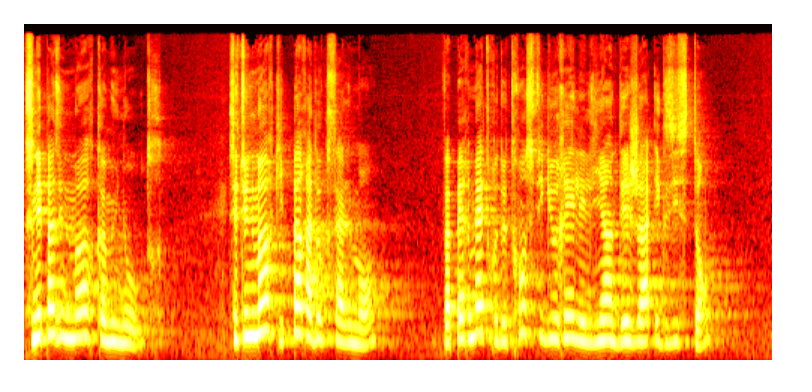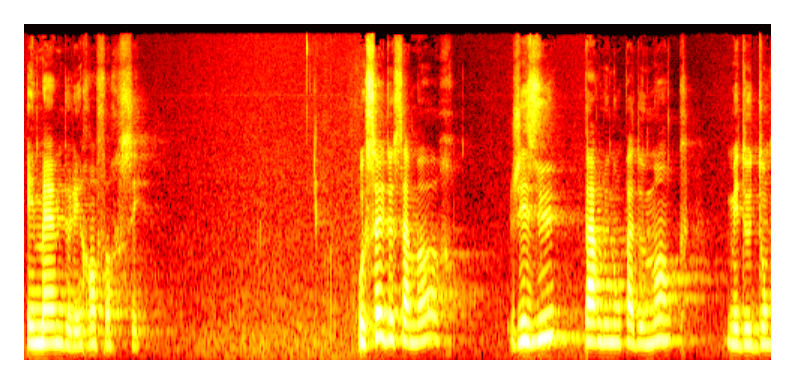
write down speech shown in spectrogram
Ce n'est pas une mort comme une autre. C'est une mort qui, paradoxalement, va permettre de transfigurer les liens déjà existants et même de les renforcer. Au seuil de sa mort, Jésus parle non pas de manque, mais de don.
